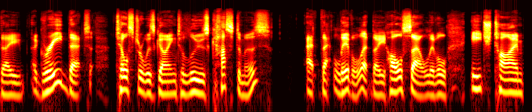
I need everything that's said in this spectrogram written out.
They agreed that Telstra was going to lose customers at that level, at the wholesale level, each time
